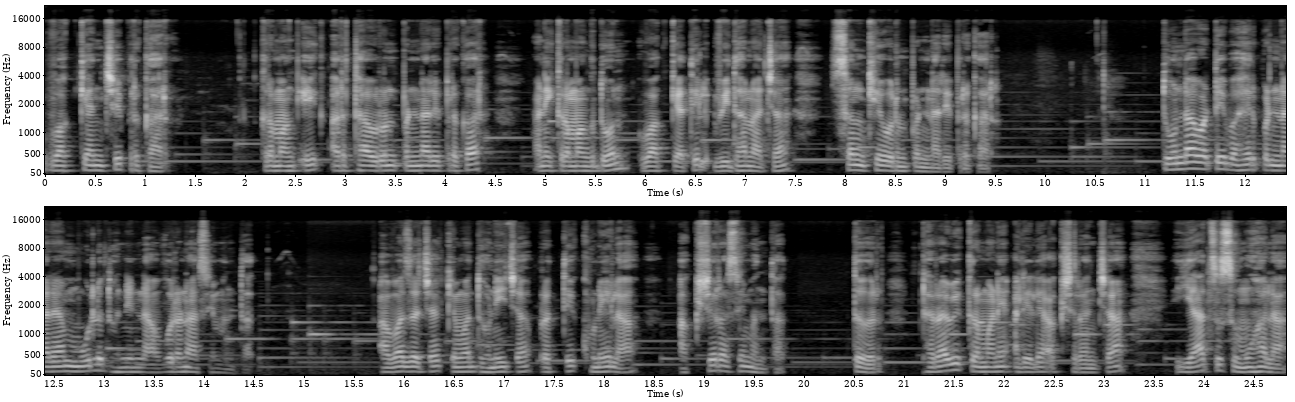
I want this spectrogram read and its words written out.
वाक्यांचे प्रकार. क्रमांक एक अर्थावरून पडणारे प्रकार आणि क्रमांक दोन वाक्यातील विधानाच्या संख्येवरून पडणारे प्रकार. तोंडावाटे बाहेर पडणाऱ्या मूलध्वनींना वर्ण असे म्हणतात. आवाजाच्या किंवा ध्वनीच्या प्रत्येक खुणेला अक्षर असे म्हणतात. तर ठराविक क्रमाने आलेल्या अक्षरांच्या याच समूहाला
